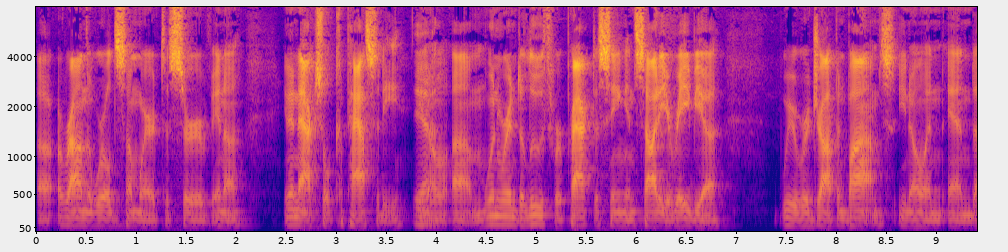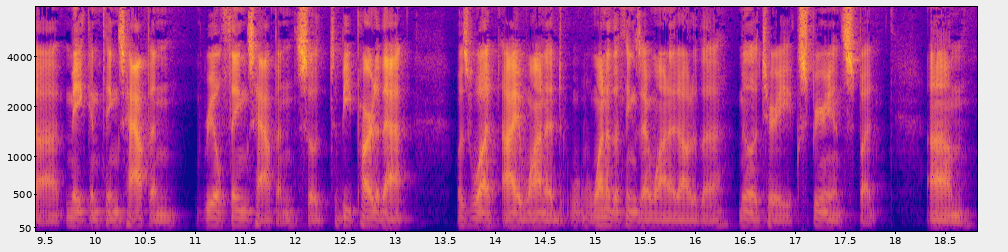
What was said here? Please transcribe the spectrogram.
uh, around the world somewhere to serve in a in an actual capacity. Yeah. You know, um, when we're in Duluth, we're practicing in Saudi Arabia. We were dropping bombs, you know, and and uh, making things happen, real things happen. So to be part of that was what I wanted. One of the things I wanted out of the military experience. But um,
